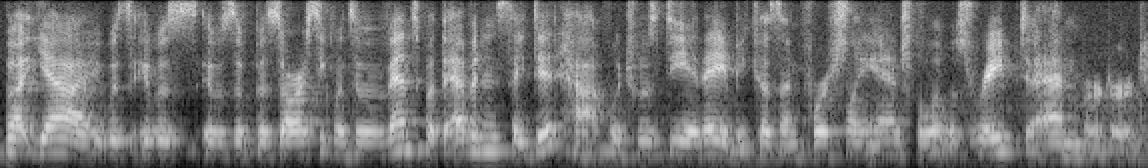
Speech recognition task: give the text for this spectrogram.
but yeah, it was it was it was a bizarre sequence of events. But the evidence they did have, which was DNA, because unfortunately Angela was raped and murdered,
